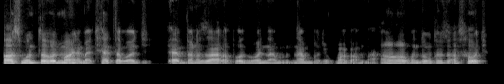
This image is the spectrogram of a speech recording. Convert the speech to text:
azt mondta, hogy majdnem egy hete vagy ebben az állapotban, hogy nem, nem vagyok magamnál. Ó, mondom, az, az hogy?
